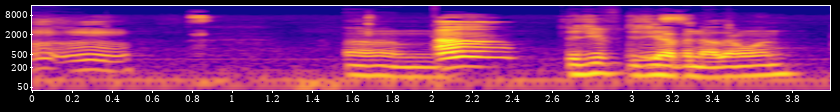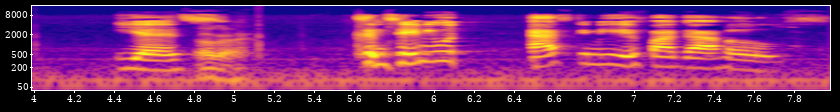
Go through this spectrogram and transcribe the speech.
Mm-mm. Um, Um. did you did you have another one? Yes. Okay. continue asking me if I got hoes.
